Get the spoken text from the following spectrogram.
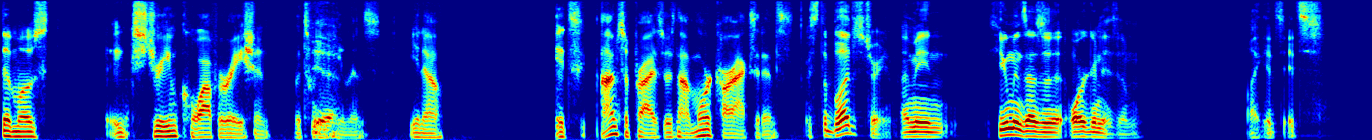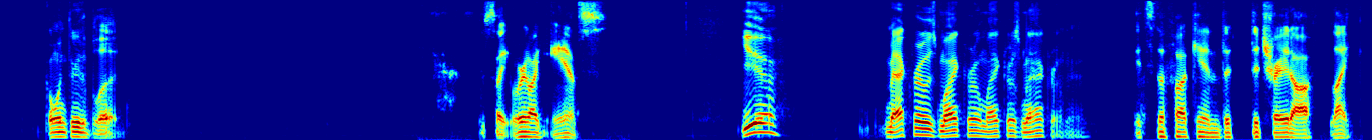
the most extreme cooperation between Yeah. humans you know it's i'm surprised there's not more car accidents It's the bloodstream. I mean, humans as an organism, like it's it's going through the blood. It's like we're like ants. Yeah. Macros, micro, micros, macro, man. It's the fucking the, the trade off. Like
